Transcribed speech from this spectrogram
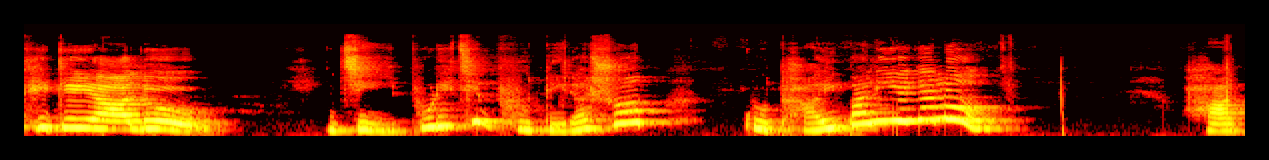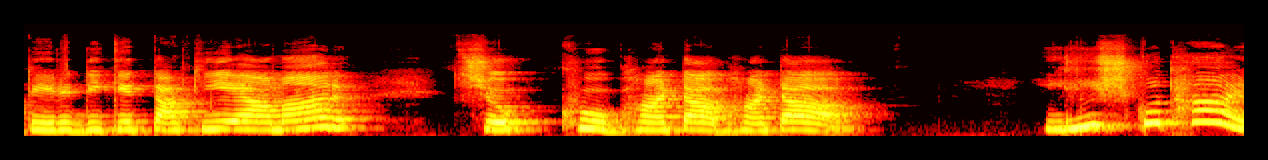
থেকে আলো। যেই পড়েছে ভূতেরা সব কোথায় পালিয়ে গেল? হাতের দিকে তাকিয়ে আমার চক্ষু ভাঁটা ভাঁটা। ইলিশ কোথায়?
